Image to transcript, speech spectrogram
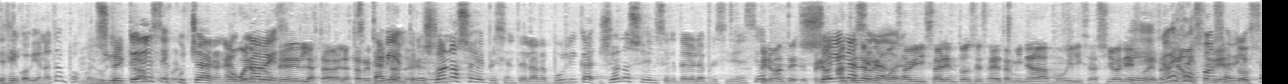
Desde el gobierno tampoco. Si ustedes escucharon alguna vez... Usted la está, la está, está bien, pero yo no soy el presidente de la República, yo no soy el secretario de la presidencia. Pero antes, antes de responsabilizar entonces a determinadas movilizaciones o a eh, determinados eventos,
